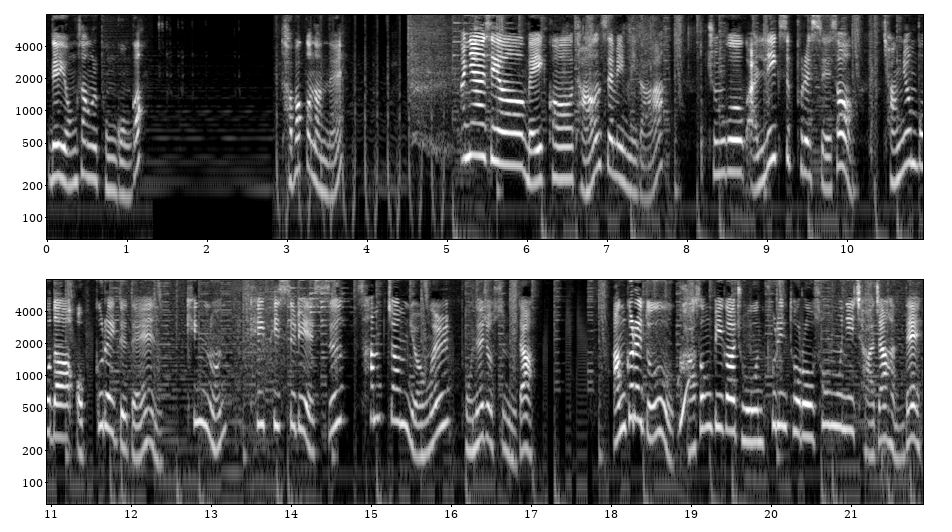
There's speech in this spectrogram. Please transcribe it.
내 영상을 본 건가? 다 바꿔놨네. 안녕하세요. 메이커 다은쌤입니다. 중국 알리익스프레스에서 작년보다 업그레이드된 킹룬 KP3S 3.0을 보내줬습니다. 안 그래도 가성비가 좋은 프린터로 소문이 자자한데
